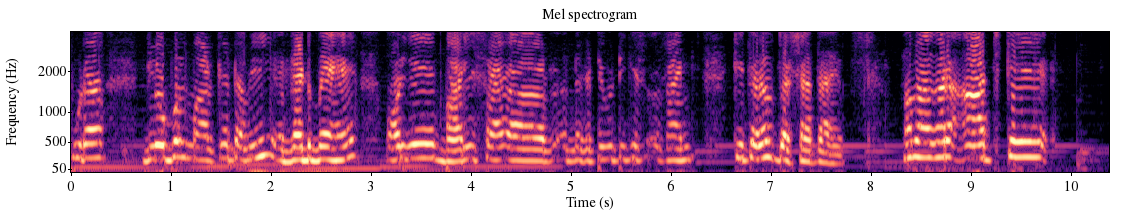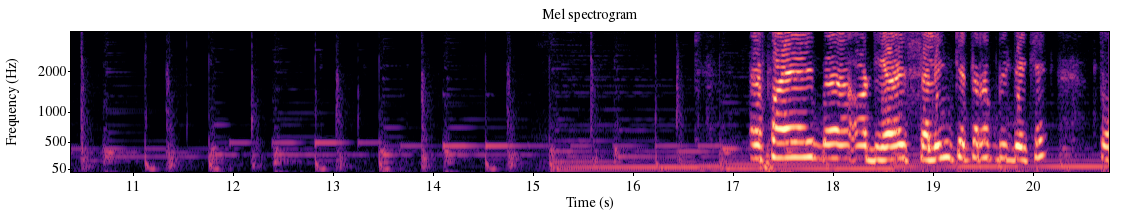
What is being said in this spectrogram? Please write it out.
पूरा ग्लोबल मार्केट अभी रेड में है और ये एक भारी नेगेटिविटी की साइन की तरफ़ दर्शाता है। हम अगर आज के एफ़ आई और डी आई सेलिंग की तरफ़ भी देखें तो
